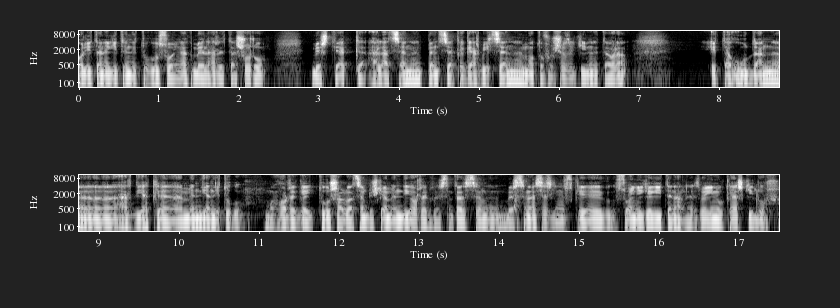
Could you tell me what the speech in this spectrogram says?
horietan egiten ditugu zuainak belar eta soro. Besteak alatzen, pentziak garbitzen, motofoxodekin eta hola eta udan uh, ardiak uh, mendian ditugu. Horrek gaitu salbatzen pixka mendi horrek, berzenaz ez ginuzke zuainik egiten al, ez begin uke aski lur.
